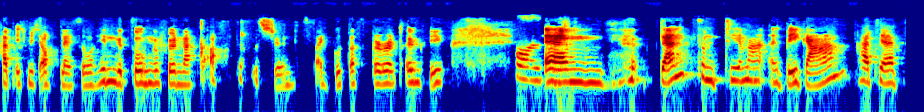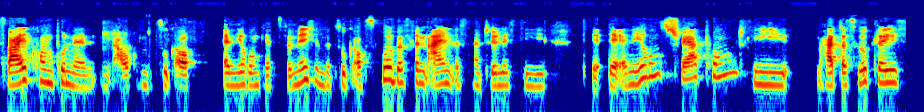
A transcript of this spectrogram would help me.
habe ich mich auch gleich so hingezogen gefühlt und dachte, ach, das ist schön, das ist ein guter Spirit irgendwie. Ähm, dann zum Thema äh, vegan hat ja zwei Komponenten, auch in Bezug auf Ernährung jetzt für mich, in Bezug aufs Wohlbefinden. Ein ist natürlich die, der Ernährungsschwerpunkt. Wie hat das wirklich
